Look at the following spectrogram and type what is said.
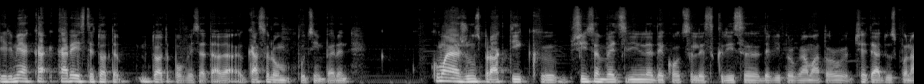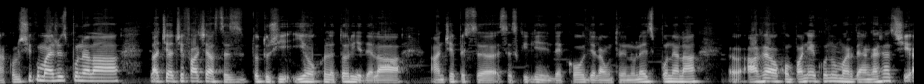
Irmia, Irmia, care este toată, toată povestea ta, da, ca să luăm puțin pe rând? Cum ai ajuns practic și să înveți liniile de cod, să le scrii, să devii programator, ce te-a dus până acolo și cum ai ajuns până la, la ceea ce faci astăzi? Totuși e o călătorie de la a începe să, să scrii linii de cod, de la un trenuleț până la a avea o companie cu număr de angajați și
